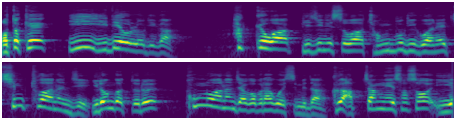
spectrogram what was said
어떻게 이 이데올로기가 학교와 비즈니스와 정부기관에 침투하는지 이런 것들을 폭로하는 작업을 하고 있습니다. 그 앞장에 서서 이-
